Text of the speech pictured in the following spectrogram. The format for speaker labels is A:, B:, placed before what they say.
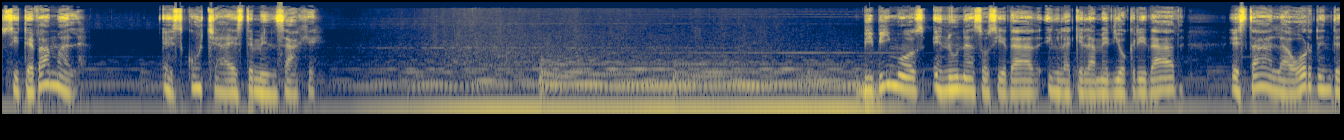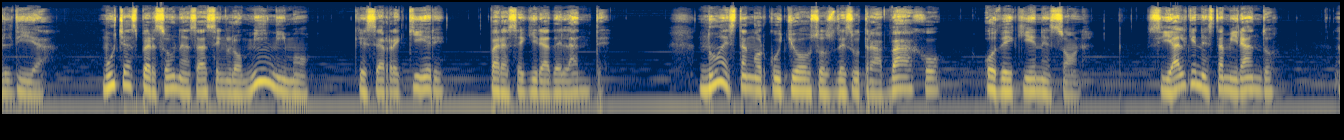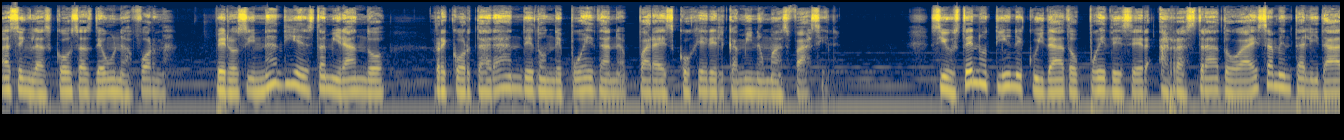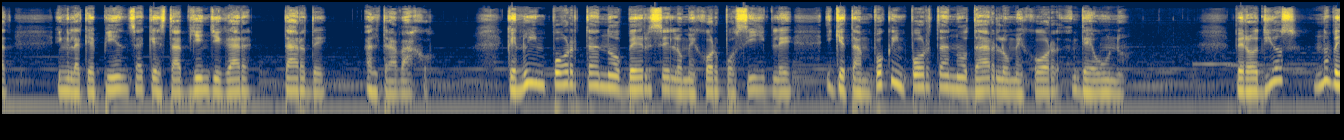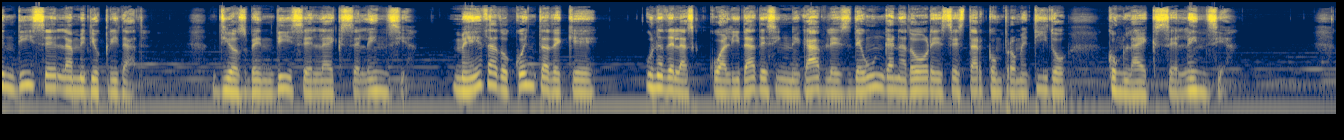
A: Si te va mal, escucha este mensaje. Vivimos en una sociedad en la que la mediocridad está a la orden del día. Muchas personas hacen lo mínimo que se requiere para seguir adelante. No están orgullosos de su trabajo o de quienes son. Si alguien está mirando, hacen las cosas de una forma. Pero si nadie está mirando, recortarán de donde puedan para escoger el camino más fácil. Si usted no tiene cuidado puede ser arrastrado a esa mentalidad en la que piensa que está bien llegar tarde al trabajo, que no importa no verse lo mejor posible y que tampoco importa no dar lo mejor de uno. Pero Dios no bendice la mediocridad, Dios bendice la excelencia me he dado cuenta de que una de las cualidades innegables de un ganador es estar comprometido con la excelencia.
